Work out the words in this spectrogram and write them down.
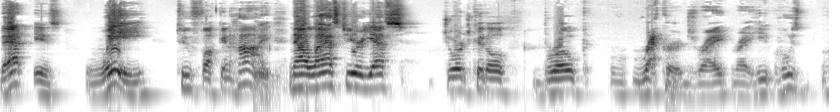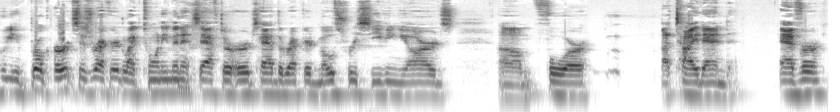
That is way too fucking high. Hmm. Now, last year, yes, George Kittle broke records, right? Right. He who's who he broke Ertz's record like 20 minutes after Ertz had the record most receiving yards um, for a tight end ever.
